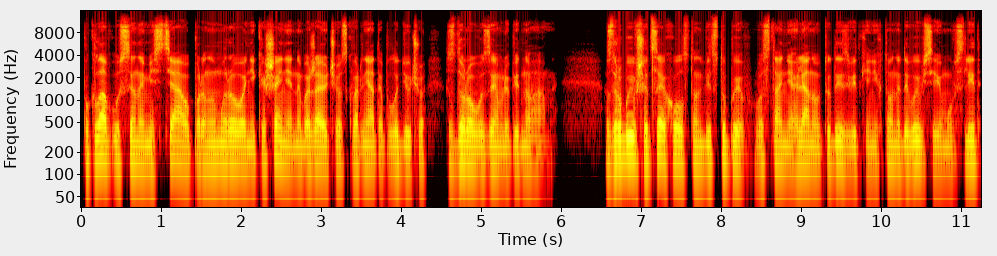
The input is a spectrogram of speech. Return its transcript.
поклав усе на місця у пронумеровані кишені, не бажаючи оскверняти плодючу здорову землю під ногами. Зробивши це, Холстон відступив, востаннє глянув туди, звідки ніхто не дивився йому вслід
